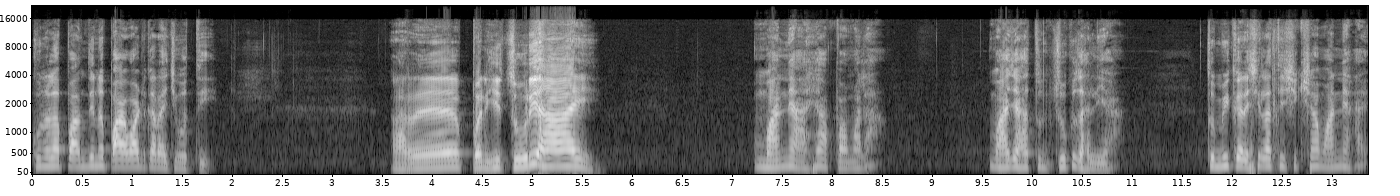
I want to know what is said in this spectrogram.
कुणाला पांदीनं पायवाट करायची होती. अरे पण ही चोरी हाय. मान्य आहे आप्पा मला. माझ्या हातून चूक झाली आहे. तुम्ही करशीला ती शिक्षा मान्य आहे.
